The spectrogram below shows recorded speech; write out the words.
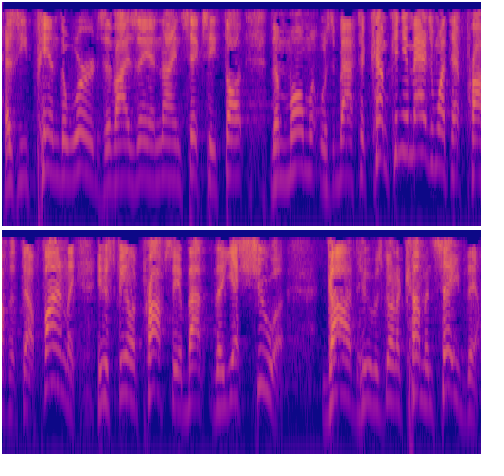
as he penned the words of Isaiah 9 6, he thought the moment was about to come. Can you imagine what that prophet felt? Finally, he was feeling prophecy about the Yeshua, God who was going to come and save them.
